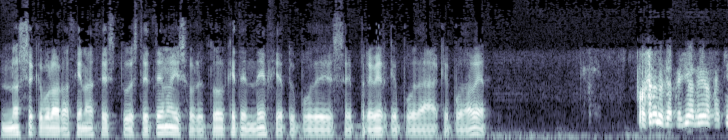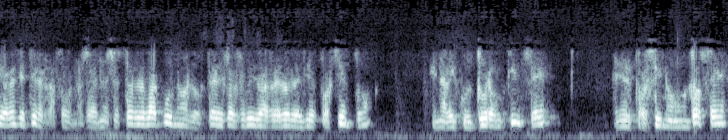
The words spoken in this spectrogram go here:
No sé qué valoración haces tú este tema y sobre todo qué tendencia tú puedes eh, prever que pueda, que pueda haber. Pues lo que yo veo, efectivamente tienes razón. O sea, en el sector del vacuno precios han subido alrededor del 10%, en avicultura un 15%, en el porcino un 12%,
